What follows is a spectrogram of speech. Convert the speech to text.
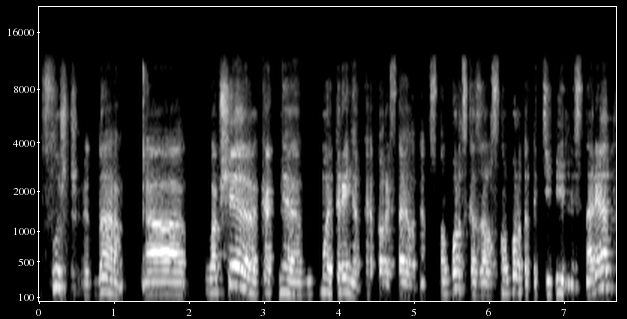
Слушай, да, а, вообще, как мне мой тренер, который ставил мне сноуборд, сказал, сноуборд – это дебильный снаряд,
